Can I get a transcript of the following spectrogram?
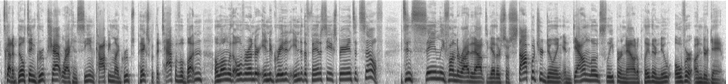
It's got a built in group chat where I can see and copy my group's picks with the tap of a button, along with Over Under integrated into the fantasy experience itself. It's insanely fun to ride it out together, so stop what you're doing and download Sleeper now to play their new Over Under game.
